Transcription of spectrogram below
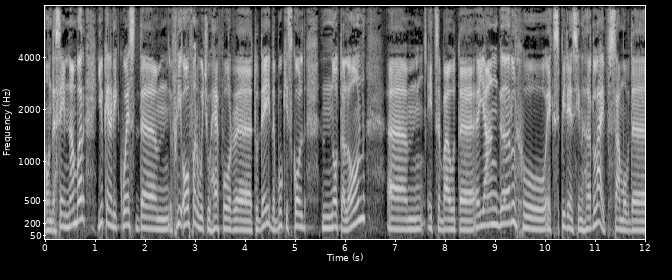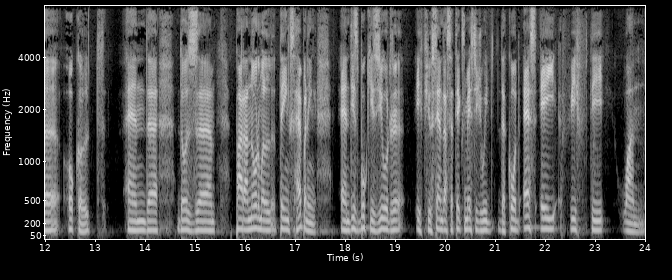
On the same number, you can request the um, free offer which you have for uh, today. The book is called Not Alone. Um, it's about uh, a young girl who experienced in her life some of the occult and uh, those uh, paranormal things happening. And this book is your, if you send us a text message with the code SA51.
